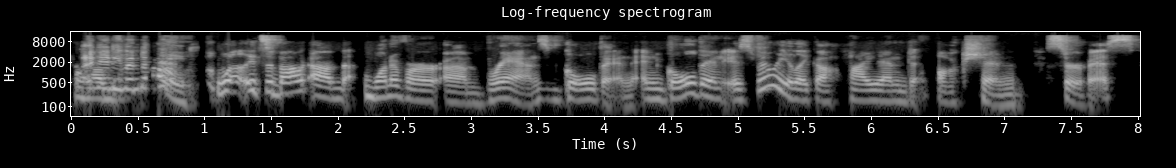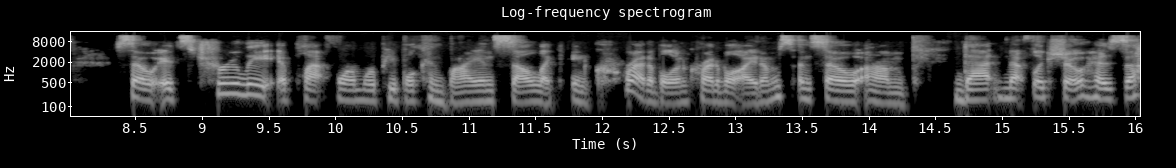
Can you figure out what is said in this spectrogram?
What? I didn't um, even know. Well, it's about um, one of our um, brands, Goldin. And Goldin is really like a high end auction service. So it's truly a platform where people can buy and sell like incredible, incredible items. And so um, that Netflix show has uh,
